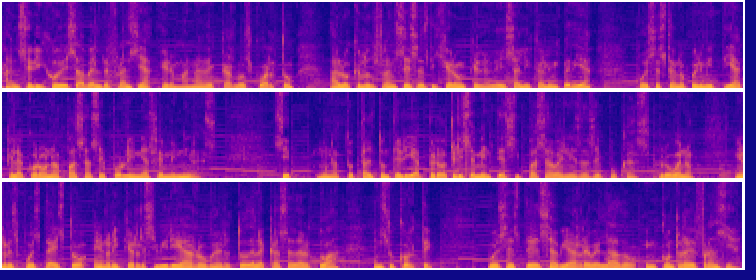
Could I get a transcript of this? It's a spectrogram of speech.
Al ser hijo de Isabel de Francia, hermana de Carlos IV, a lo que los franceses dijeron que la ley salica lo impedía, pues esta no permitía que la corona pasase por líneas femeninas. Sí, una total tontería, pero tristemente así pasaba en esas épocas. Pero bueno, en respuesta a esto, Enrique recibiría a Roberto de la casa de Artois en su corte, pues este se había rebelado en contra de Francia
